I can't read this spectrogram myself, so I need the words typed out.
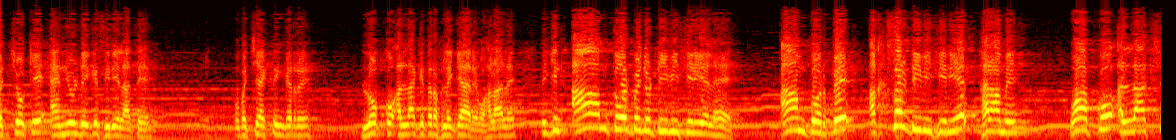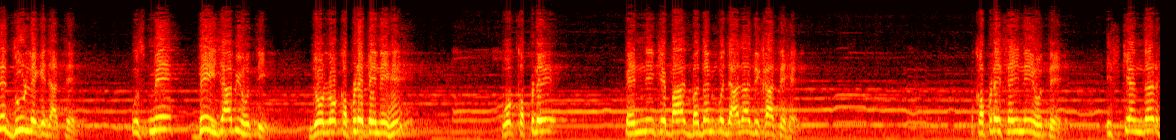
बच्चों के एनुअल डे के सीरियल आते हैं वो बच्चे एक्टिंग कर रहे हैं लोग को अल्लाह की तरफ़ लेके आ रहे वो हलाल है। लेकिन आम तौर पे जो टीवी सीरियल है, आम तौर पे अक्सर टीवी सीरियल हराम है। वो आपको अल्लाह से दूर लेके जाते हैं। उसमें बेहिजाबी होती। जो लोग कपड़े पहने हैं, वो कपड़े पहनने के बाद बदन को ज़्यादा दिखाते हैं। कपड़े सही नहीं होते। इसके अंदर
